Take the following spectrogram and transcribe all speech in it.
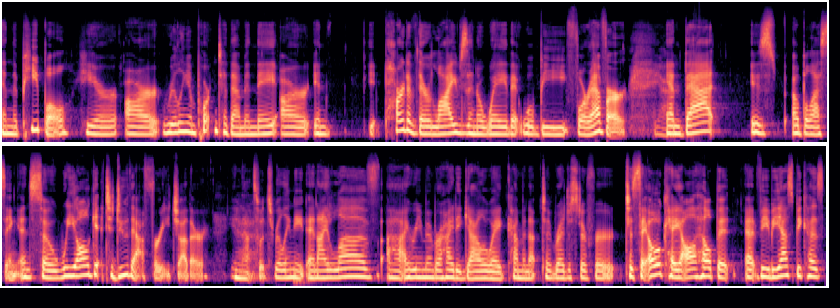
and the people here are really important to them and they are in part of their lives in a way that will be forever. And that is a blessing. And so we all get to do that for each other. And that's what's really neat. And I love, uh, I remember Heidi Galloway coming up to register for, to say, okay, I'll help it at VBS because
